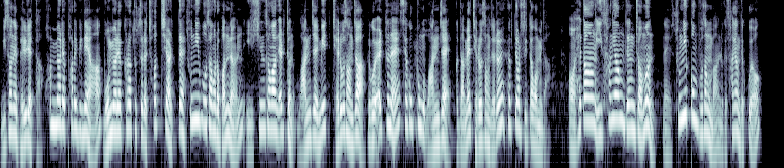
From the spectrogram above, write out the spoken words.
위선의 벨리에타, 환멸의 파르비네아, 모멸의 크라투스를 처치할 때 순위 보상으로 받는 이 신성한 엘튼 완제 및 재료 상자 그리고 엘튼의 세공품 완제 그 다음에 재료 상자를 획득할 수 있다고 합니다 어, 해당 이 상향된 점은 네, 순위권 보상만 이렇게 상향됐고요.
